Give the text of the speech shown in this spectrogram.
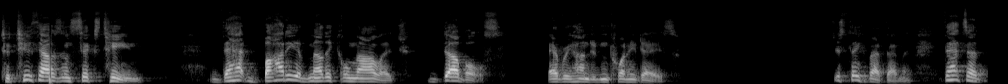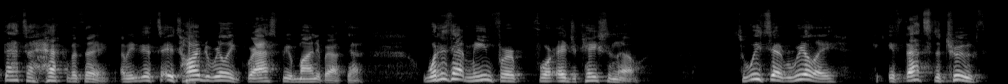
to 2016, that body of medical knowledge doubles every 120 days. Just think about that, man. That's a, that's a heck of a thing. I mean, it's, it's hard to really grasp your mind about that. What does that mean for, for education, though? So we said, really, if that's the truth,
